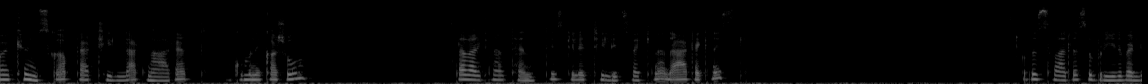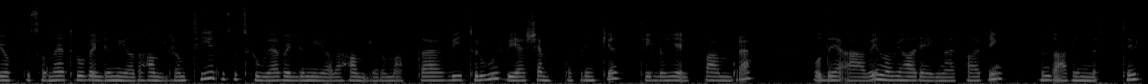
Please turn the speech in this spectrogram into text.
Og kunnskap, det er tillært nærhet og kommunikasjon. Det er verken autentisk eller tillitsvekkende, det er teknisk. Og dessverre så blir det veldig ofte sånn Jeg tror veldig mye av det handler om tid, og så tror jeg veldig mye av det handler om at uh, vi tror vi er kjempeflinke til å hjelpe andre, og det er vi når vi har egen erfaring, men da er vi nødt til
